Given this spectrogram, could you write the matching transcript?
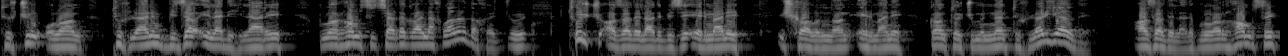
türkün olan, türklərin bizə elədikləri, bunlar hamısı içəridə qaynaqlanır da axı. Türk azad elədi bizi erməni işğalından, erməni qan tökümündən türklər gəldi. Azad elədi. Bunların hamısı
